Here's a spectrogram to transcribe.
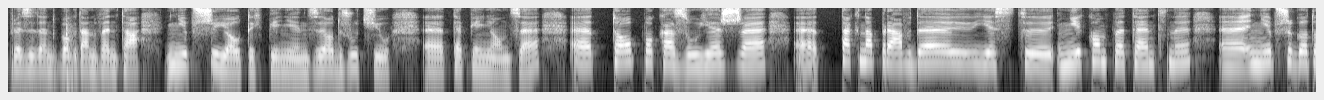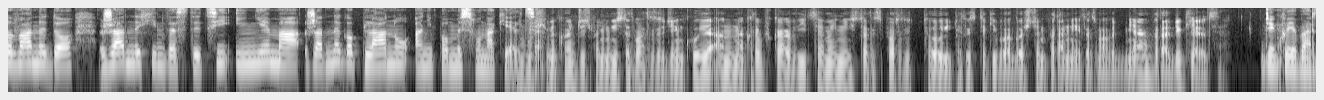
Prezydent Bogdan Wenta nie przyjął tych pieniędzy, odrzucił te pieniądze. To pokazuje, że tak naprawdę jest y, niekompetentny, e, nieprzygotowany do żadnych inwestycji i nie ma żadnego planu ani pomysłu na Kielce. Musimy kończyć. Pani minister, bardzo dziękuję. Anna Krupka, wiceminister sportu i turystyki, była gościem porannej rozmowy dnia w Radiu Kielce. Dziękuję bardzo.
